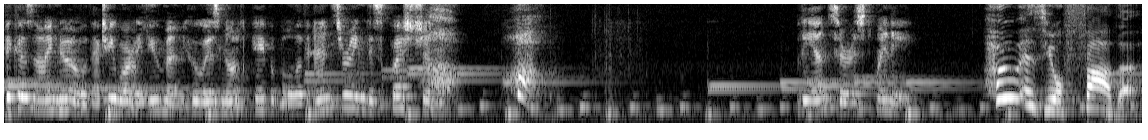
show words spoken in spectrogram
because I know that you are a human who is not capable of answering this question. the answer is 20. Who is your father?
